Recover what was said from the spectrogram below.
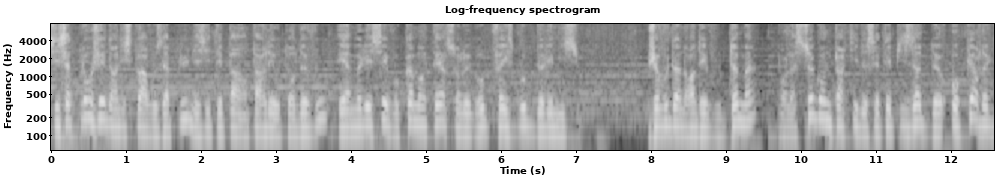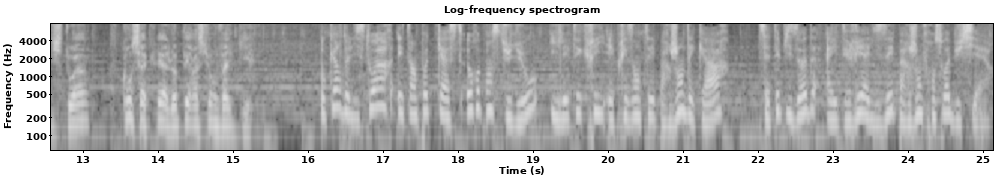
Si cette plongée dans l'histoire vous a plu, n'hésitez pas à en parler autour de vous et à me laisser vos commentaires sur le groupe Facebook de l'émission. Je vous donne rendez-vous demain pour la seconde partie de cet épisode de Au cœur de l'histoire consacré à l'opération Valkyrie. Au cœur de l'histoire est un podcast Europe Studio. Il est écrit et présenté par Jean Descartes. Cet épisode a été réalisé par Jean-François Bussière.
